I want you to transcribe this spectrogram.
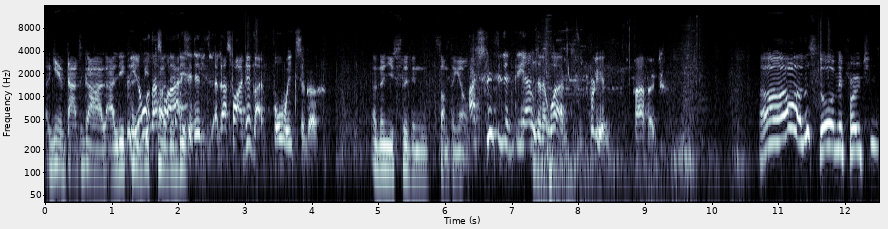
I give that girl a little you know what? That's of what I actually dick. did. That's what I did like four weeks ago. And then you slid in something else. I slid in the DMs and it worked. Brilliant. Perfect. Oh, the storm approaches.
